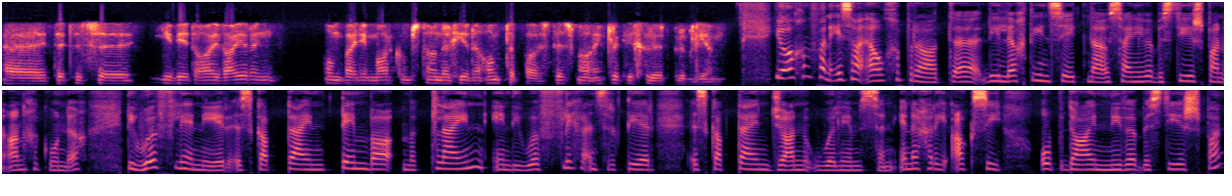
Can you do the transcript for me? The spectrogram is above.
uh, dit is uh, jy weet daai weiering om by die markomstandighede aan te pas. Dis maar eintlik 'n groot probleem. Joachim van SAL gepraat, uh, die lugdiens het nou sy nuwe bestuurspan aangekondig. Die hoofvlieënier is kaptein Temba McLean en die hoofvlieginstrukteur is kaptein John Williamson. Enige reaksie op daai nuwe bestuurspan?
